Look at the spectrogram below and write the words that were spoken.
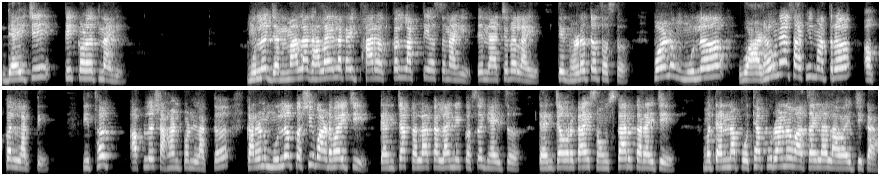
द्यायचे ते कळत नाही. मुलं जन्माला घालायला काही फार अक्कल लागते असं नाही. ते नॅचरल आहे. ते घडतच असतं. पण मुलं वाढवण्यासाठी मात्र अक्कल लागते. तिथं आपलं शहाणपण लागतं. कारण मुलं कशी वाढवायची? त्यांच्या कलाकलाने कसं घ्यायचं? त्यांच्यावर काय संस्कार करायचे? मग त्यांना पोथ्या पुराणं वाचायला लावायची का?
